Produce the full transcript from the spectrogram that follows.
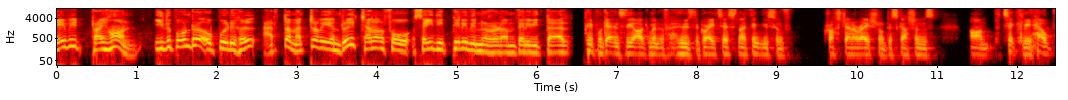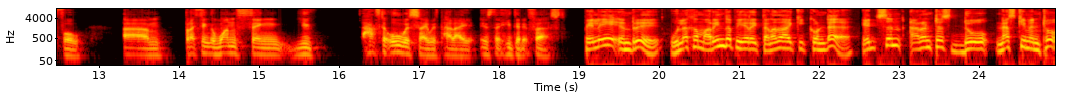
டேவிட் ட்ரைஹான் இது போன்ற ஒப்பீடுகள் அர்த்தமற்றவை என்று சேனல் ஃபோ செய்தி பிரிவினரிடம் தெரிவித்தார் people get into the argument of who's the greatest, and I think these sort of cross generational discussions aren't particularly helpful. Um, but I think the one thing you have to always say with Pele is that he did it first. பெலே என்று உலகம் அறிந்த பெயரை தனதாக்கிக் கொண்ட எட்சன் அரண்டஸ் டோ நஸ்கிமெண்டோ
